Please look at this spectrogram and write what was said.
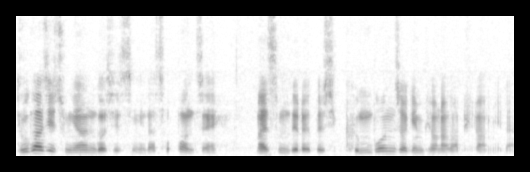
두 가지 중요한 것이 있습니다. 첫 번째 말씀드렸듯이 근본적인 변화가 필요합니다.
